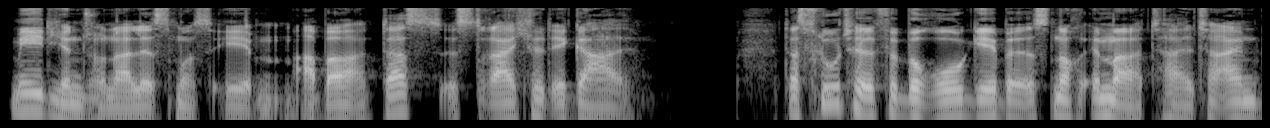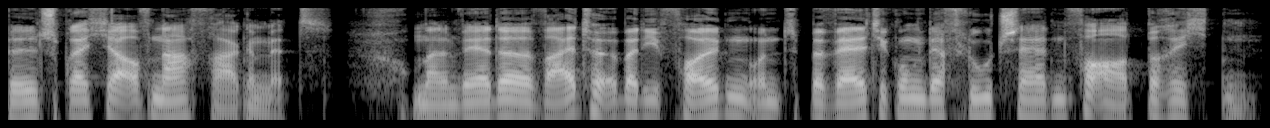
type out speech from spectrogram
Medienjournalismus eben, aber das ist Reichelt egal. Das Fluthilfebüro gebe es noch immer, teilte ein Bildsprecher auf Nachfrage mit. Und man werde weiter über die Folgen und Bewältigung der Flutschäden vor Ort berichten.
